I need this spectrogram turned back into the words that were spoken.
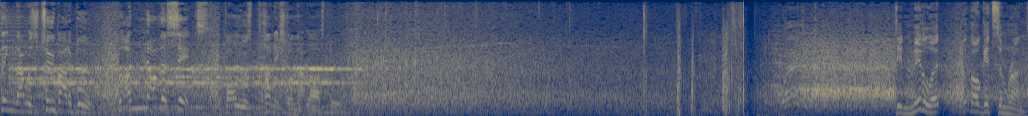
Think that was too bad a ball, but another six. The bowler was punished on that last ball. Didn't middle it, but they'll get some runs.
